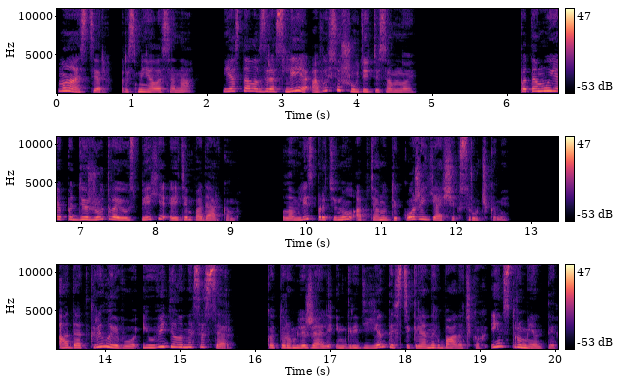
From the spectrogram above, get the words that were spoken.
«Мастер!» – рассмеялась она. Я стала взрослее, а вы все шутите со мной. Потому я поддержу твои успехи этим подарком. Ламлис протянул обтянутый кожей ящик с ручками. Ада открыла его и увидела НССР, в котором лежали ингредиенты в стеклянных баночках и инструменты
